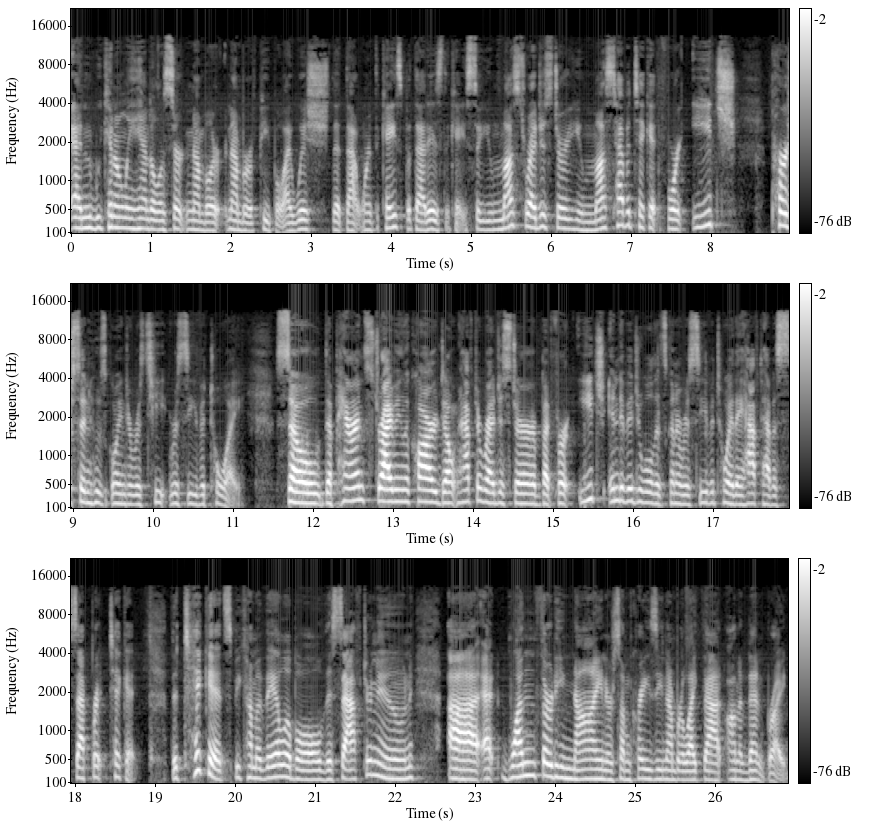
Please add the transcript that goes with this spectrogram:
and we can only handle a certain number number of people. I wish that that weren't the case, but that is the case. So you must register. You must have a ticket for each person who's going to rece- receive a toy. So the parents driving the car don't have to register, but for each individual that's going to receive a toy, they have to have a separate ticket. The tickets become available this afternoon uh, at 139 or some crazy number like that on Eventbrite.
